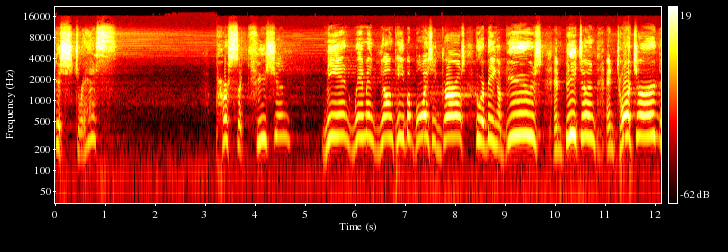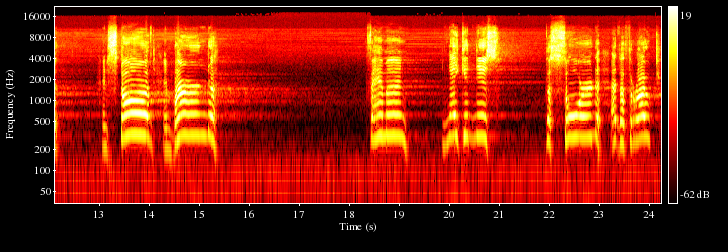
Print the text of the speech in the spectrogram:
distress, persecution, men, women, young people, boys and girls who are being abused and beaten and tortured and starved and burned, famine, nakedness, the sword at the throat,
